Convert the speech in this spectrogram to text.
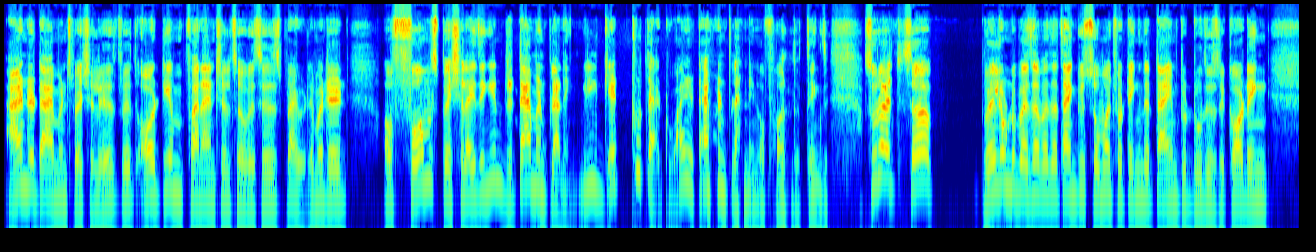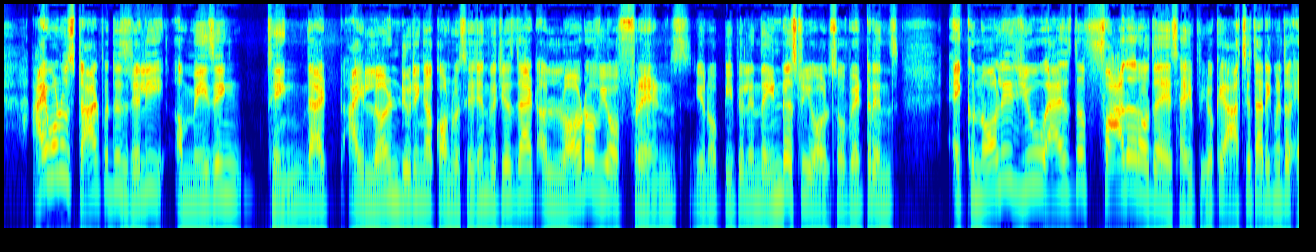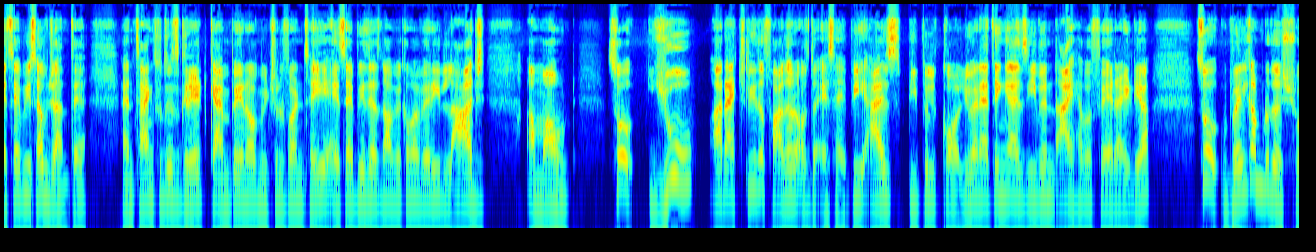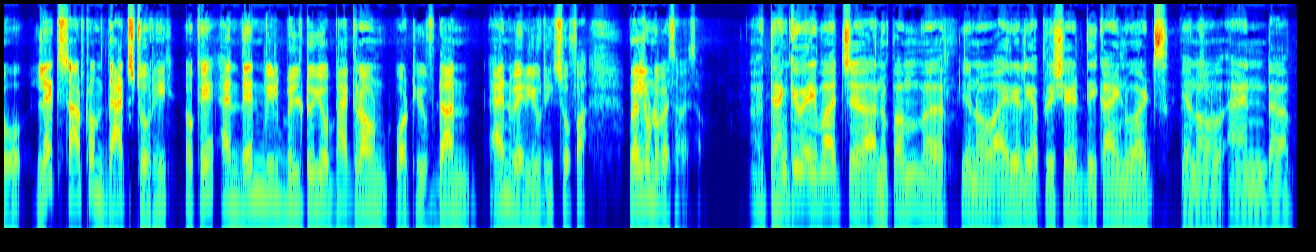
and retirement specialist with Ortium Financial Services Private Limited, a firm specializing in retirement planning. We'll get to that. Why retirement planning of all the things? Suraj, sir, welcome to Paisa Vaisa. Thank you so much for taking the time to do this recording. I want to start with this really amazing thing that I learned during our conversation, which is that a lot of your friends, you know, people in the industry also, veterans, acknowledge you as the father of the S I P okay आज की तारीख में तो S I P सब जानते हैं and thanks to this great campaign of mutual fund ही S I P has now become a very large amount So you are actually the father of the SIP as people call you and I think as even I have a fair idea. So welcome to the show. Let's start from that story, okay? And then we'll build to your background, what you've done and where you've reached so far. Welcome to Pesa Vaisa. Uh, thank you very much, uh, Anupam. Uh, you know, I really appreciate the kind words, you Thank know, you. and uh,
